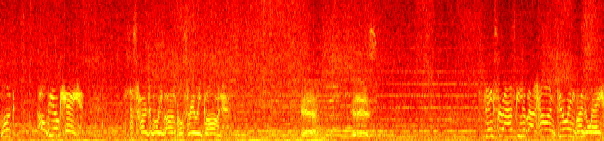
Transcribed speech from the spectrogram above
Look, I'll be okay. It's just hard to believe Uncle's really gone. Yeah, it is. Thanks for asking about how I'm doing, by the way.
